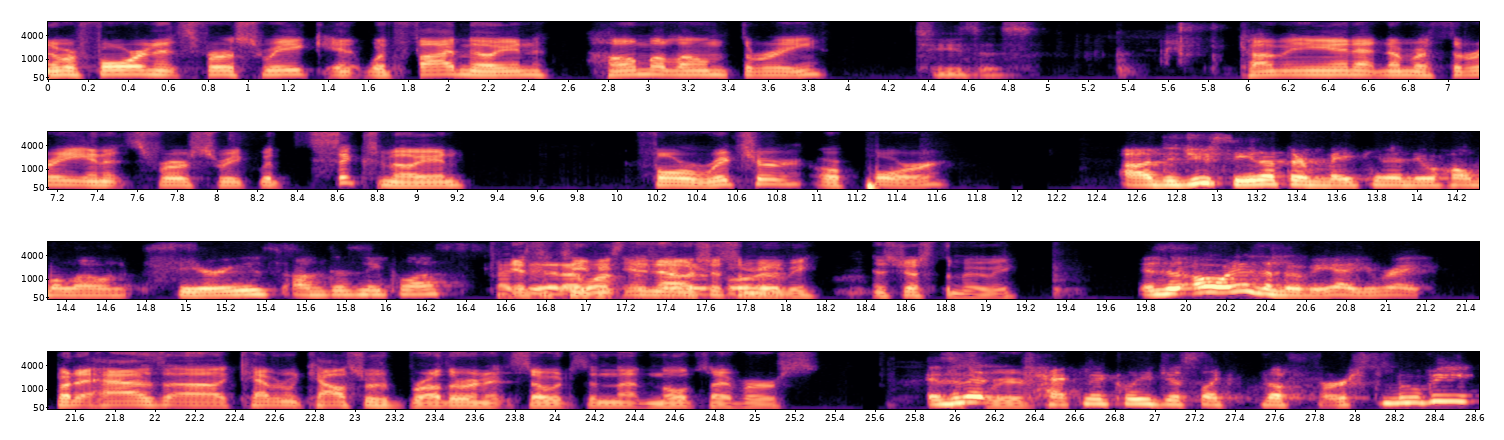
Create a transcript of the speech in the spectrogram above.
Number four in its first week with five million. Home Alone three. Jesus. Coming in at number three in its first week with six million. For richer or poorer. Uh, did you see that they're making a new Home Alone series on Disney Plus? I it's did. a I TV. watched no, it's just a for it. movie. It's just the movie. Is it? Oh, it is a movie. Yeah, you're right. but it has uh Kevin McAllister's brother in it, so it's in that multiverse. Isn't It's it weird. technically just like the first movie?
